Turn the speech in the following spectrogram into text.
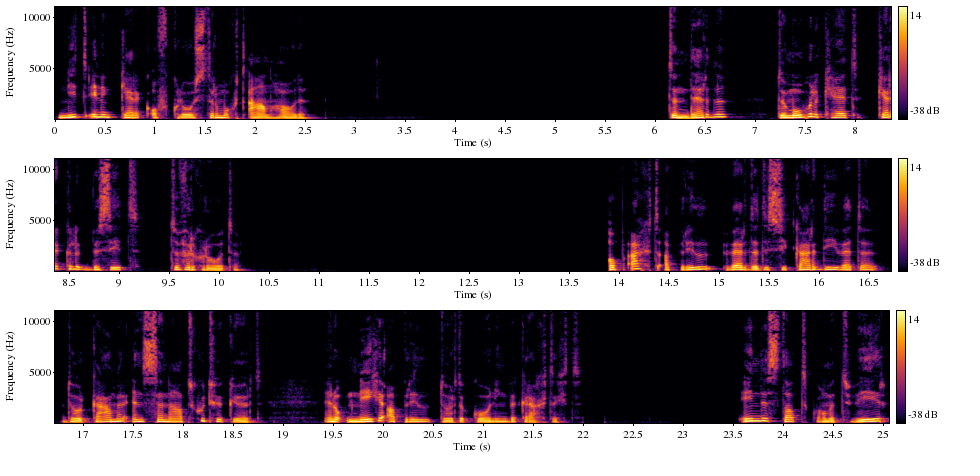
niet in een kerk of klooster mocht aanhouden. Ten derde, de mogelijkheid kerkelijk bezit te vergroten. Op 8 april werden de Sicardi-wetten door Kamer en Senaat goedgekeurd en op 9 april door de koning bekrachtigd. In de stad kwam het weer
